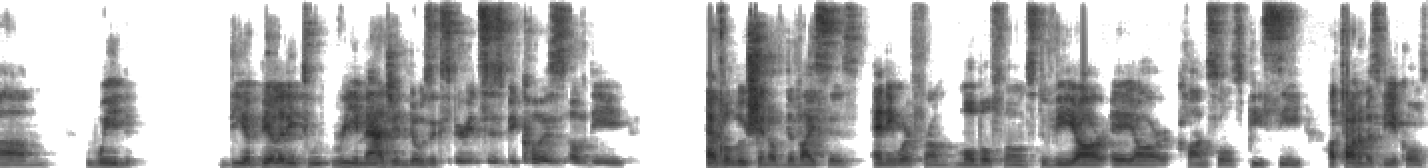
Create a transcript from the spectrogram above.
um, with the ability to reimagine those experiences because of the evolution of devices, anywhere from mobile phones to VR, AR, consoles, PC, autonomous vehicles.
